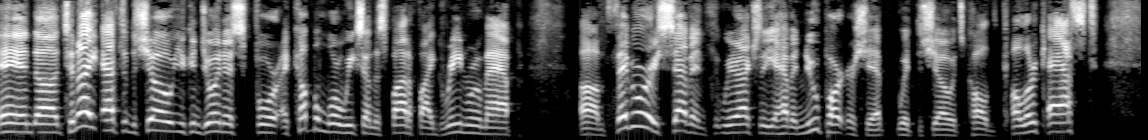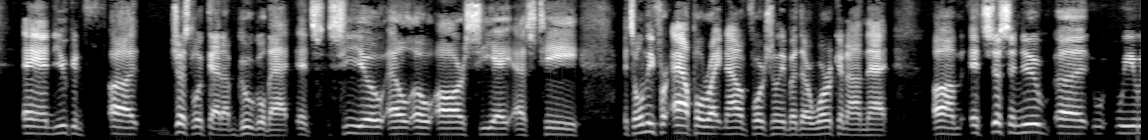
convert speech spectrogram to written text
And uh, tonight after the show, you can join us for a couple more weeks on the Spotify Green Room app. Um, February 7th, we actually have a new partnership with the show. It's called Colorcast. And you can uh, just look that up, Google that. It's C O L O R C A S T. It's only for Apple right now, unfortunately, but they're working on that. Um, it's just a new. Uh, we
